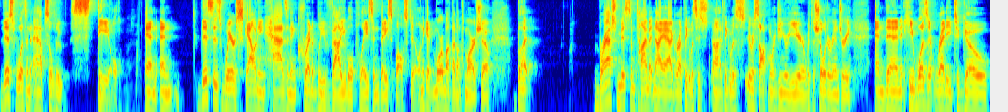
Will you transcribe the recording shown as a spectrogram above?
this was an absolute steal. And and this is where scouting has an incredibly valuable place in baseball still. And again, more about that on tomorrow's show. But Brash missed some time at Niagara. I think it was his. Uh, I think it was it was sophomore junior year with the shoulder injury, and then he wasn't ready to go.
